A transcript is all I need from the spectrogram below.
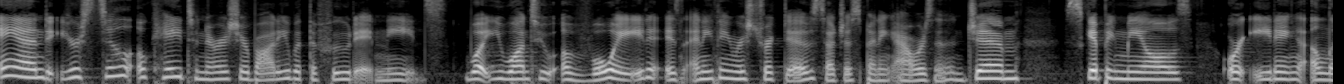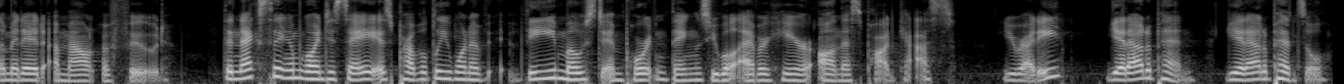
And you're still okay to nourish your body with the food it needs. What you want to avoid is anything restrictive, such as spending hours in the gym, skipping meals, or eating a limited amount of food. The next thing I'm going to say is probably one of the most important things you will ever hear on this podcast. You ready? Get out a pen, get out a pencil,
